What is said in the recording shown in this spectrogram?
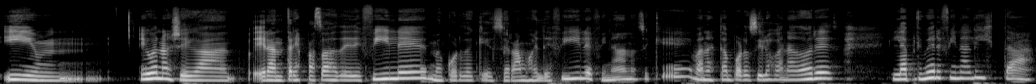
Y, y bueno, llega, eran tres pasadas de desfile, me acuerdo que cerramos el desfile, final, no sé qué, van a estar por decir los ganadores. La primera finalista,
